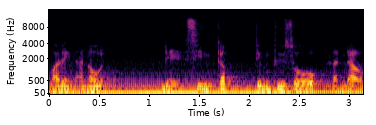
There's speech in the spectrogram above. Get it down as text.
Ba Đình, Hà Nội để xin cấp chứng thư số lần đầu.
